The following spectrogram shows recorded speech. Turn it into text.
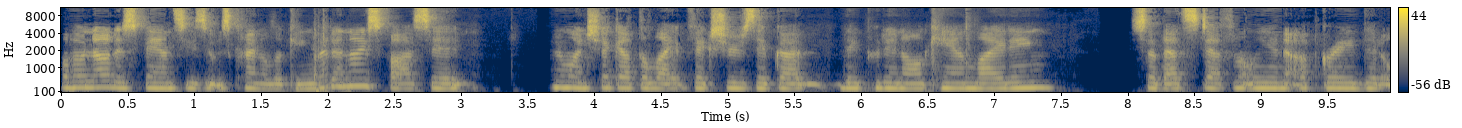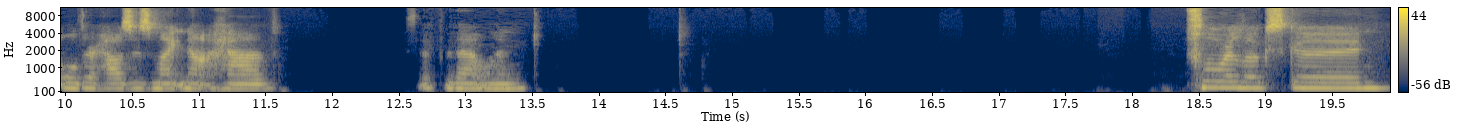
Although not as fancy as it was kind of looking, but a nice faucet. I want to check out the light fixtures. They've got, they put in all can lighting. So that's definitely an upgrade that older houses might not have except for that one. Floor looks good.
